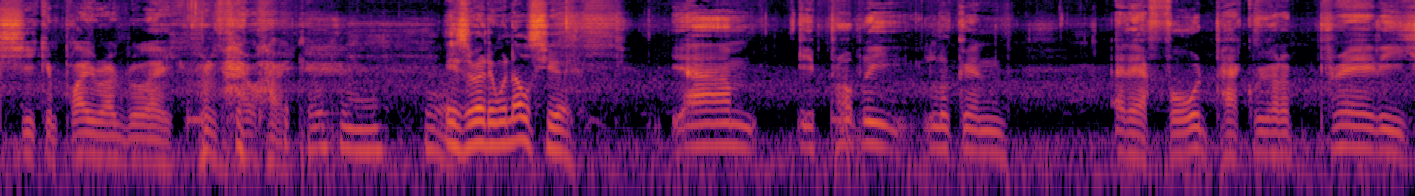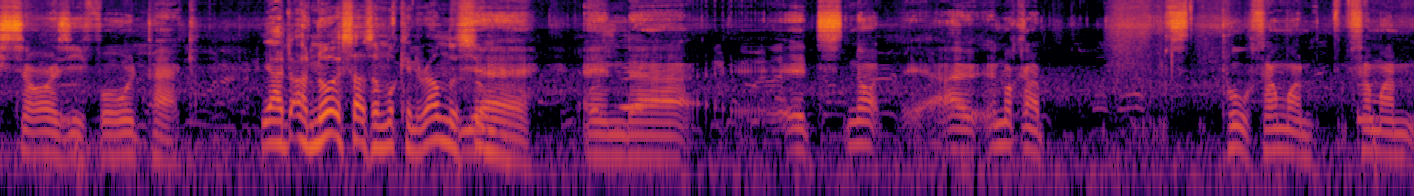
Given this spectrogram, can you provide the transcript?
she can play rugby league. Put it that way. Is there anyone else you? Um, you're probably looking at our forward pack. We've got a pretty sizey forward pack. Yeah, I, I noticed that as I'm looking around. There's some. Yeah, and uh, it's not. I, I'm not going to pull someone someone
